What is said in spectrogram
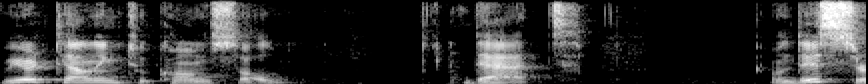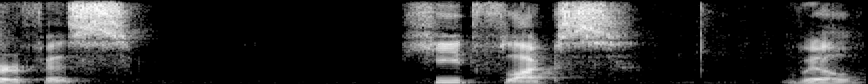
we are telling to COMSOL that on this surface heat flux will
